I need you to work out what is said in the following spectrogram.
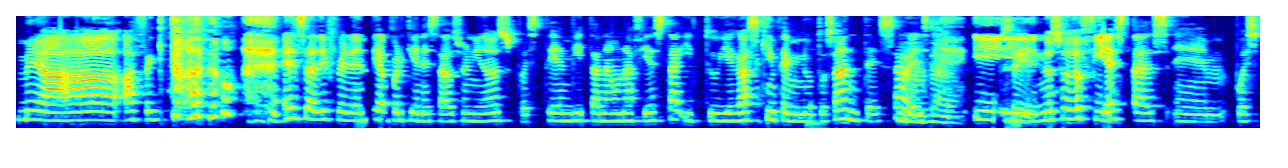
me ha afectado esa diferencia porque en Estados Unidos pues te invitan a una fiesta y tú llegas 15 minutos antes, ¿sabes? Y Sí. no solo fiestas, em, pues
